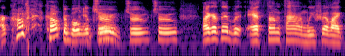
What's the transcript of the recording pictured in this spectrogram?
are com- comfortable with True, true, true. Like I said, but at some time we feel like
